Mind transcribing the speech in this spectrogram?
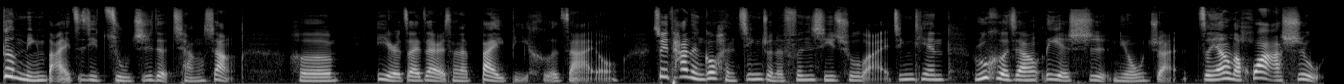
更明白自己组织的强项和一而再再而三的败笔何在哦，所以他能够很精准的分析出来，今天如何将劣势扭转，怎样的话术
